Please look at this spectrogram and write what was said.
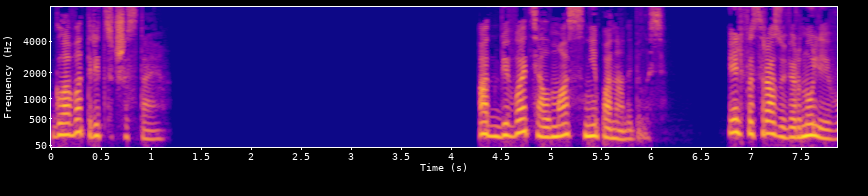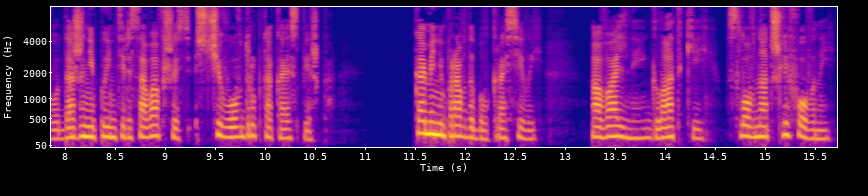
Глава 36. Отбивать алмаз не понадобилось. Эльфы сразу вернули его, даже не поинтересовавшись, с чего вдруг такая спешка. Камень правда был красивый. Овальный, гладкий, словно отшлифованный.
